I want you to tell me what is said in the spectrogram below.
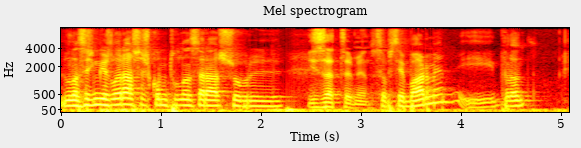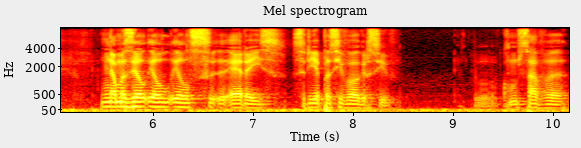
lanço as minhas larachas como tu lançarás sobre, Exatamente. sobre ser barman e pronto. Não, mas ele, ele, ele se- era isso. Seria passivo-agressivo. Começava.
